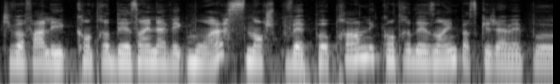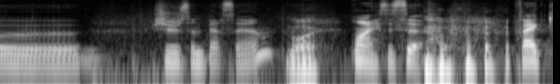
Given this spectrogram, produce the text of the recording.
qui va faire les contrats de design avec moi. Sinon, je pouvais pas prendre les contrats de design parce que j'avais pas... euh, je suis juste une personne. Ouais. Ouais, c'est ça. fait que,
